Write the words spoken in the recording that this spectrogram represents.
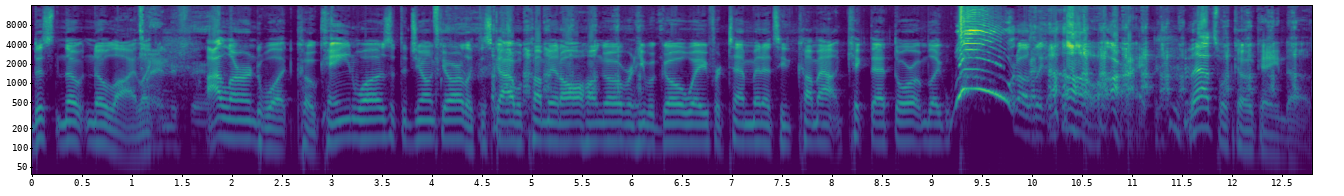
This no no lie. Like understand. I learned what cocaine was at the junkyard. Like this guy would come in all hungover and he would go away for ten minutes. He'd come out and kick that door be like, "Woo!" And I was like, "Oh, all right, that's what cocaine does."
